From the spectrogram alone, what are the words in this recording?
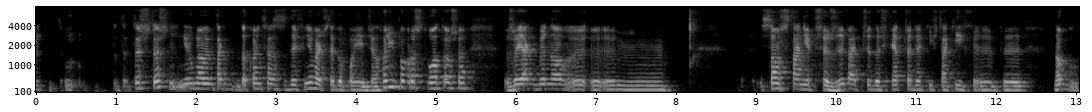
y, y, też, też nie umiałem tak do końca zdefiniować tego pojęcia. No chodzi mi po prostu o to, że, że jakby no. są w stanie przeżywać czy doświadczać jakichś takich no,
